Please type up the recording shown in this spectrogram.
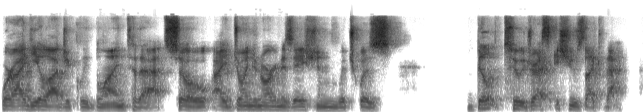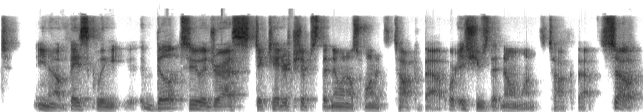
were ideologically blind to that. So I joined an organization which was built to address issues like that you know, basically built to address dictatorships that no one else wanted to talk about or issues that no one wanted to talk about. So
